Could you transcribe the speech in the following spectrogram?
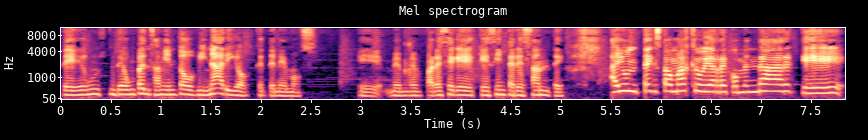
de un, de un pensamiento binario que tenemos. Eh, me, me parece que, que es interesante. Hay un texto más que voy a recomendar que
